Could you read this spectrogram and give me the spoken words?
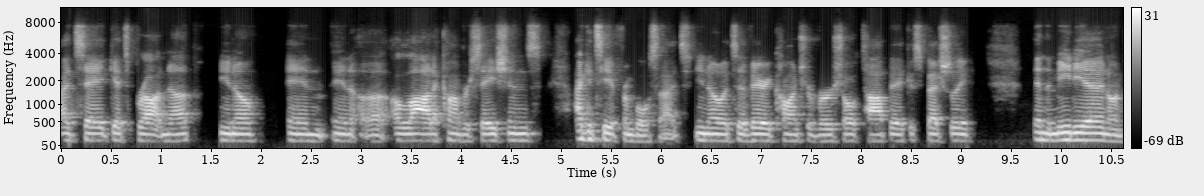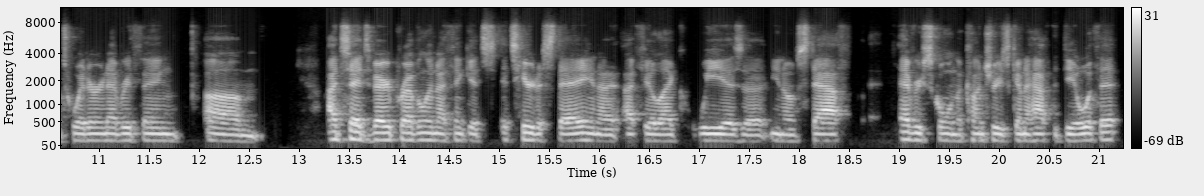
I'd say it gets brought up, you know, in in a, a, lot of conversations. I could see it from both sides. You know, it's a very controversial topic, especially in the media and on Twitter and everything. Um, I'd say it's very prevalent. I think it's it's here to stay, and I, I feel like we as a you know staff, every school in the country is going to have to deal with it,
